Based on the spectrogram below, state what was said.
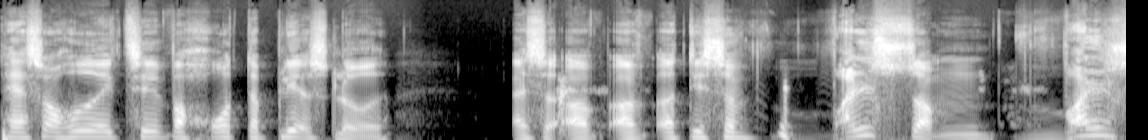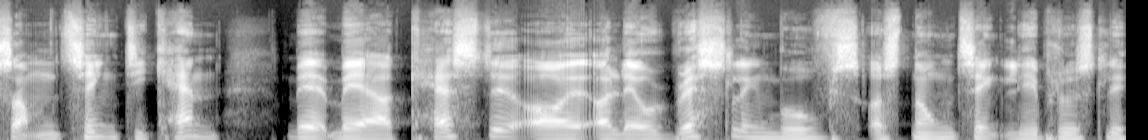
passer overhovedet ikke til, hvor hårdt der bliver slået. Altså, og, og, og det er så voldsomme, voldsomme ting, de kan, med, med at kaste og, og lave wrestling moves og sådan nogle ting lige pludselig.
